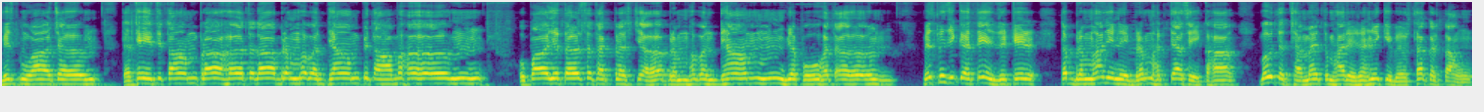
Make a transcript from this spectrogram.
भीष्मवाच तथेतिताम प्राह तदा ब्रह्मवध्याम पितामह। उपायत सतक्रश्च ब्रह्मवध्याम व्यपोहत। विष्णु जी कहते हैं युधिष्ठिर तब ब्रह्मा जी ने ब्रह्म हत्या से कहा, बहुत अच्छा मैं तुम्हारे रहने की व्यवस्था करता हूँ।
